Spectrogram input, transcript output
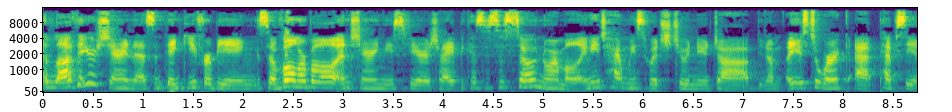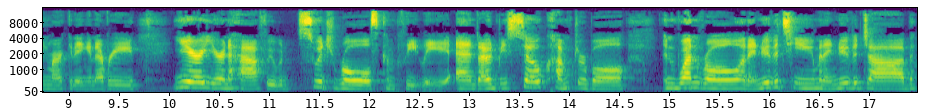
I love that you're sharing this and thank you for being so vulnerable and sharing these fears, right? Because this is so normal. Anytime we switch to a new job, you know, I used to work at Pepsi in marketing and every year, year and a half, we would switch roles completely. And I would be so comfortable in one role and I knew the team and I knew the job.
